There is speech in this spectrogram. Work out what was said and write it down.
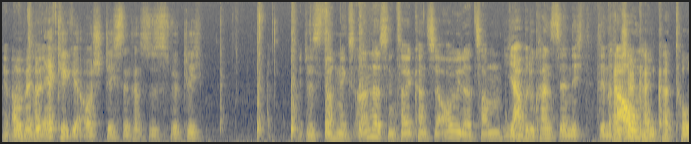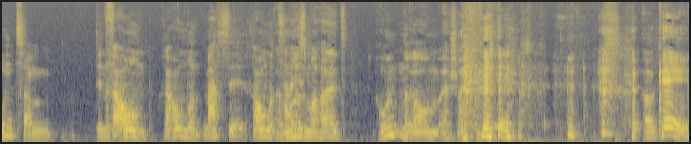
Ja, Aber wenn du Teig- eckige ausstichst, dann kannst du das wirklich. Das ist doch nichts anderes. Den Teig kannst du ja auch wieder zusammen. Ja, aber du kannst ja nicht den Du kannst ja Raum, keinen Karton zusammen. den Raum, Raum und Masse, Raum und Da Zeit. muss man halt runden Raum erschaffen. Okay.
